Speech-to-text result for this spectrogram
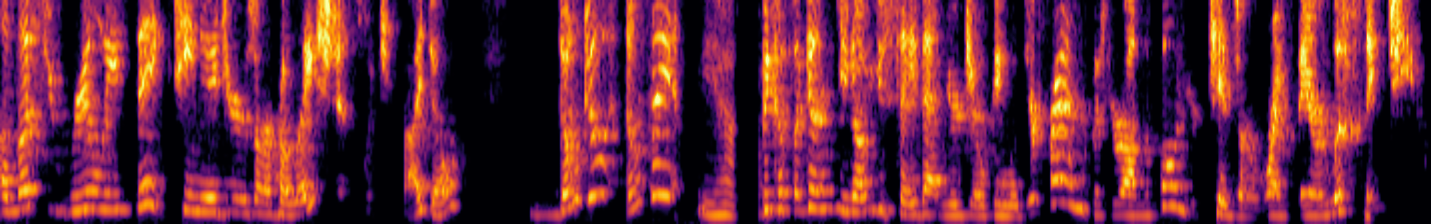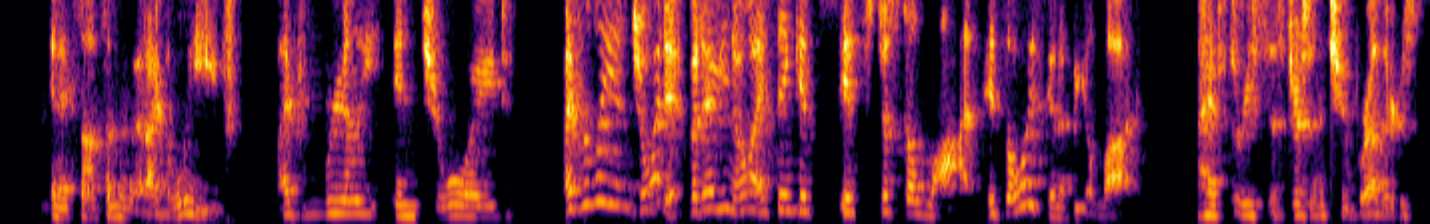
unless you really think teenagers are hellacious, which I don't, don't do it. Don't say it. Yeah. Because again, you know, you say that and you're joking with your friends, but you're on the phone, your kids are right there listening to you. And it's not something that I believe. I've really enjoyed I've really enjoyed it. But uh, you know, I think it's it's just a lot. It's always going to be a lot. I have three sisters and two brothers.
